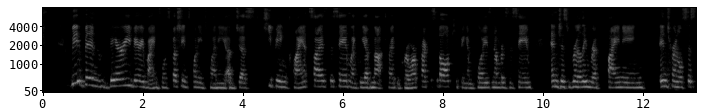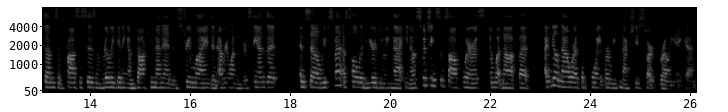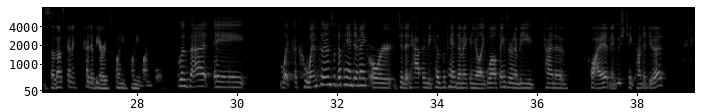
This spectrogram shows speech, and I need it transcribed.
we've been very, very mindful, especially in 2020, of just keeping client size the same. Like we have not tried to grow our practice at all, keeping employees numbers the same, and just really refining internal systems and processes and really getting them documented and streamlined and everyone understands it. And so we've spent a solid year doing that, you know, switching some softwares and whatnot. But I feel now we're at the point where we can actually start growing again. So that's going to kind of be our 2021 goal. Was that a like a coincidence with the pandemic or did it happen because of the pandemic and you're like well things are going to be kind of quiet. Maybe we should take time to do it?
